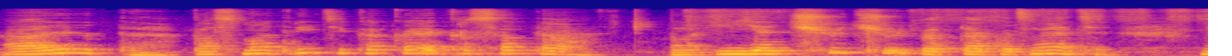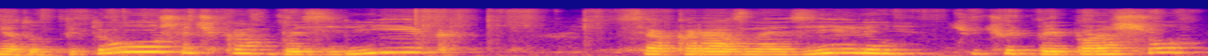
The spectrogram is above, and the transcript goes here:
А это, посмотрите, какая красота. И я чуть-чуть вот так вот, знаете, у меня тут петрушечка, базилик, всякая разная зелень. Чуть-чуть припорошу.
